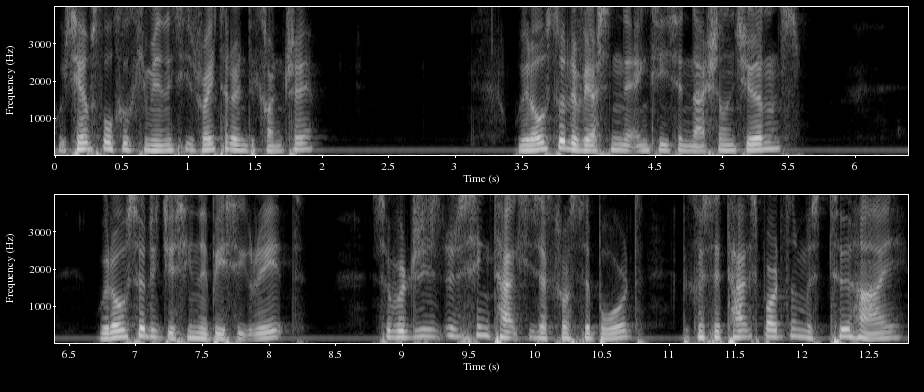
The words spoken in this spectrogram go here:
which helps local communities right around the country. We're also reversing the increase in national insurance. We're also reducing the basic rate. So we're reducing taxes across the board because the tax burden was too high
